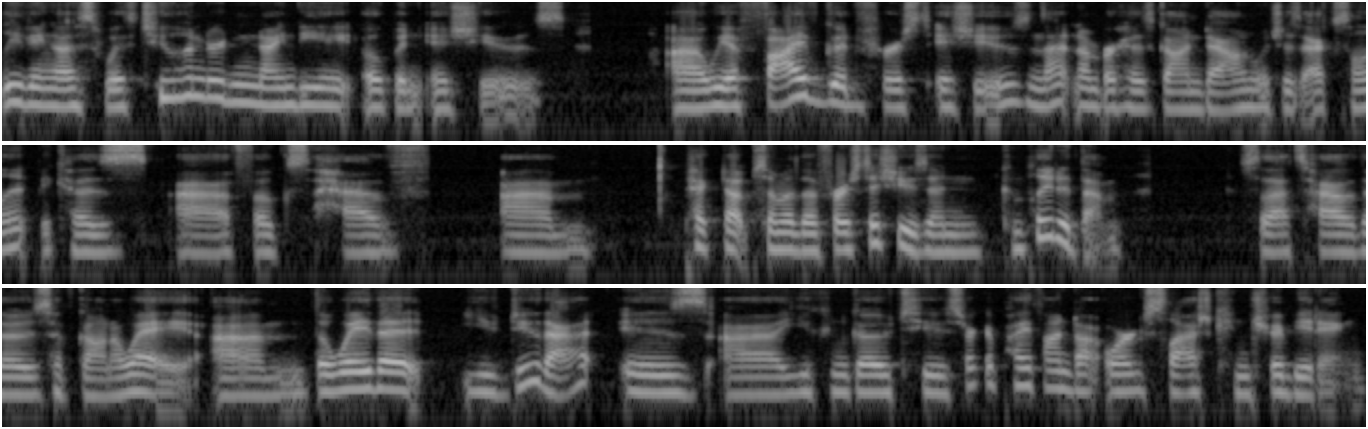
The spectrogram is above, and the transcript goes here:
leaving us with 298 open issues. Uh, we have five good first issues, and that number has gone down, which is excellent because uh, folks have um, picked up some of the first issues and completed them. So that's how those have gone away. Um, the way that you do that is uh, you can go to circuitpython.org slash contributing.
